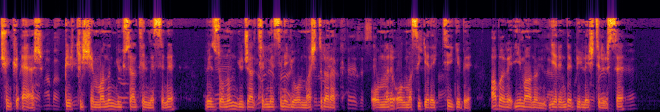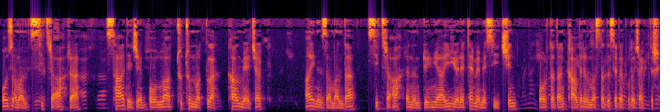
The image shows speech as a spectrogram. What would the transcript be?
Çünkü eğer bir kişi manın yükseltilmesini ve zonun yüceltilmesini yoğunlaştırarak onları olması gerektiği gibi aba ve imanın yerinde birleştirirse o zaman sitre ahra sadece bolluğa tutunmakla kalmayacak, aynı zamanda sitre ahranın dünyayı yönetememesi için ortadan kaldırılmasına da sebep olacaktır.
